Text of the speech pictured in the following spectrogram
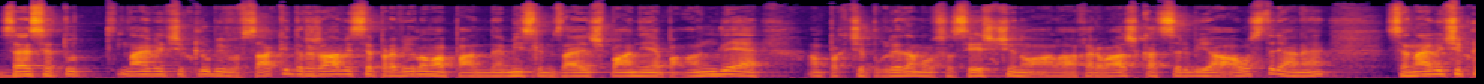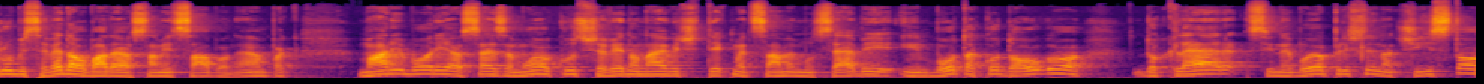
Vse se tudi največji klubi v vsaki državi, se praviloma, pa ne mislim zdaj Španije, pa Anglije, ampak če pogledamo soseščino, ali Hrvaška, Srbija, Avstrija, ne, se največji klubi seveda obadajo sami s sabo. Ne, ampak Maribor je, vsaj za moj okus, še vedno največji tekmec samemu sebi in bo tako dolgo, dokler si ne bojo prišli na čisto,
